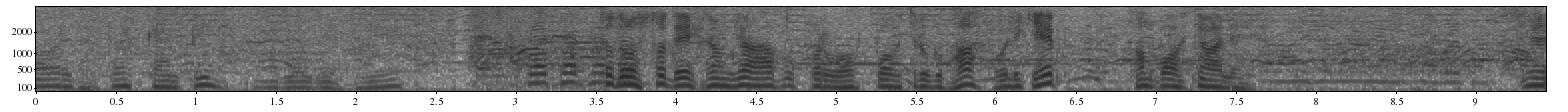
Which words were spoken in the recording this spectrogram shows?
और इधर पर कैंपिंग आप लोग देख रहे हैं तो दोस्तों देख रहे होंगे आप ऊपर वो पवित्र गुफा होली केव हम पहुँचने वाले हैं। ये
